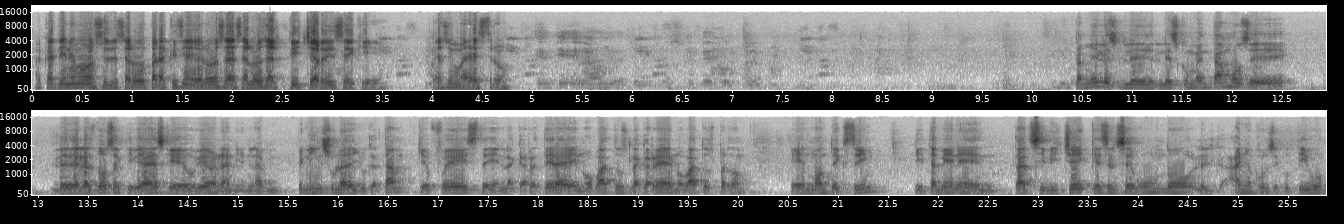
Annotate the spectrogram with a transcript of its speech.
Acá tenemos el saludo para Cristian de Rosa. Saludos al teacher, dice que ya soy maestro. También les, les, comentamos eh, de las dos actividades que hubieron en la península de Yucatán, que fue este, en la carretera de novatos, la carrera de novatos, perdón, en Monte Extreme, y también en Tatsibiche, que es el segundo año consecutivo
